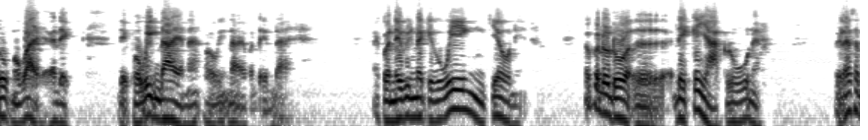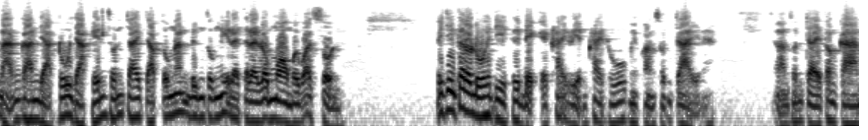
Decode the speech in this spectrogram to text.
ลูกมาไหว้เด็ก เด็กพอวิ่งได้นะพอวิ่งได้พอเดินได้ ไอ้คนในวิ่งได้เกี่ยววิ่งเกี่ยวเนี่ยแล้วก็ดูดูเออเด็กก็อยากรู้นะเป็นลักษณะของการอยากรู้อยากเห็นสนใจจับตรงนั้น ดึงตรงนี้อะไรแต่เรามองไปว่าสนจริงถ้าเราดูให้ดีคือเด็กแกใคร่เรียนใคร่รู้มีความสนใจนะความสนใจต้องการ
